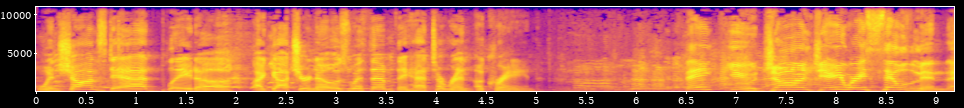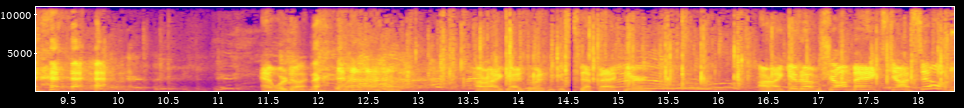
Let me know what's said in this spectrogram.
When Shawn's dad played uh, I Got Your Nose with him, they had to rent a crane. Thank you, Jon January Silverman. And we're done. All right, guys, you want to take a step back here? All right, give it up for Shawn Banks, Jon Silver.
